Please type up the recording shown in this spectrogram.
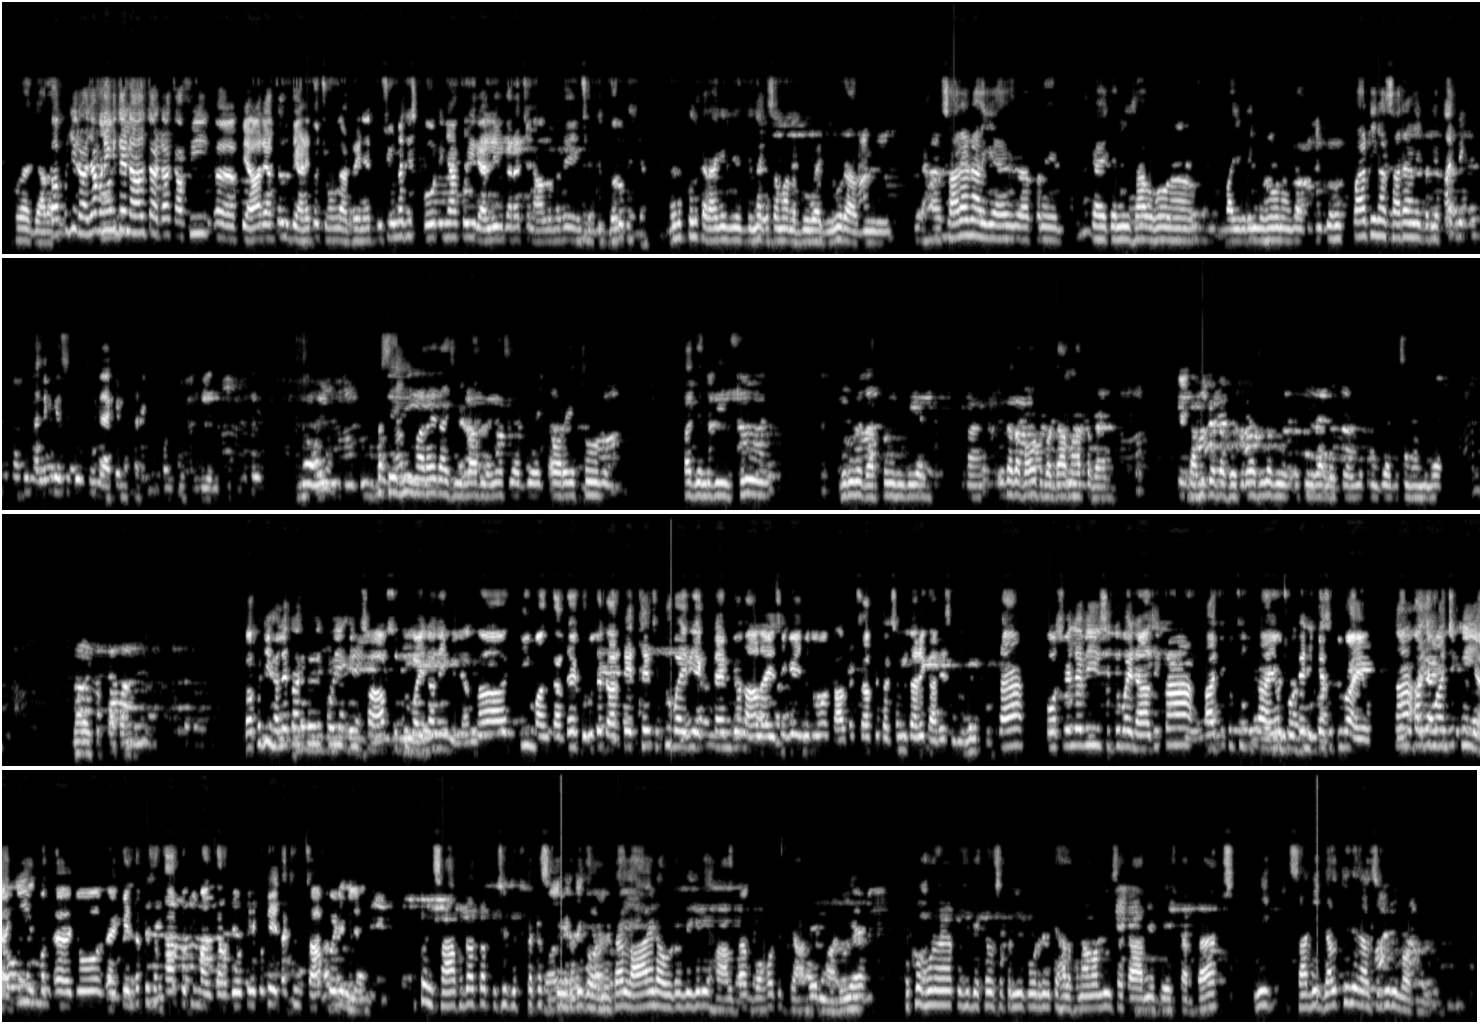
ਥੋੜਾ ਜ਼ਿਆਦਾ ਬਾਪੂ ਜੀ ਰਾਜਾ ਵੜਿੰਗ ਦੇ ਨਾਲ ਤੁਹਾਡਾ ਕਾਫੀ ਅਹ, ਪਿਆਰ ਆ ਤੇ ਲੁਧਿਆਣੇ ਤੋਂ ਚੋਣ ਲੜ ਰਹੇ ਨੇ। ਤੁਸੀਂ ਉਹਨਾਂ ਦੀ ਸਪੋਰਟ ਜਾਂ ਕੋਈ ਰੈਲੀ ਵਗੈਰਾ ਚ ਨਾਲ ਉਹਨਾਂ ਦੇ ਸ਼ਿਰਕਤ ਕਰੋਗੇ? ਬਿਲਕੁਲ ਕਰਾਂਗੇ ਜੀ ਜਿੰਨਾ ਕੁ ਸਮਾਂ ਲੱਗੂਗਾ ਜ਼ਰੂਰ ਆਪਦੀ ਹਾਂ, ਸਾਰਿਆਂ ਨਾਲ ਹੀ ਹੈ ਆਪਣੇ ਚਾਹੇ ਚੰਨੀ ਸਾਹਿਬ ਹੋਣ ਬਾਈ ਵਰਿੰਗ ਹੋਣ ਜਾਂ ਕਿਸੇ ਹੋਰ ਪਾਰਟੀ ਨਾਲ ਸਾਰਿਆਂ ਨਾਲ ਹੀ ਵਧੀਆ ਨਿੱਕੇ ਸਿੱਧੂ ਤੋਂ ਲੈ ਕੇ ਮੱਥਾ ਟੇਕਣ ਪਹੁੰਚੇ ਬਸ ਇਹੀ ਮਹਾਰਾਜ ਦਾ ਆਸ਼ੀਰਵਾਦ ਲੈਣਾ ਸੀ ਅੱਗੇ ਔਰ ਇਥੋਂ ਤਾਂ ਜ਼ਿੰਦਗੀ ਸ਼ੁਰੂ ਗੁਰੂ ਦੇ ਦਰ ਤੋਂ ਹੀ ਹੁੰਦੀ ਹੈ। ਤਾਂ ਇਹਦਾ ਤਾਂ ਬਹੁਤ ਵੱਡਾ ਮਹੱਤਵ ਹੈ। ਕਾਫੀ ਚਿਰ ਤੋਂ ਸੋਚ ਰਿਹਾ ਸੀਗਾ ਵੀ ਆਸ਼ੀਰਵਾਦ ਲੈ ਕੇ ਆਈਏ ਪਰੰਤੂ ਅੱਜ ਸਮਾਂ ਮਿਲਿਆ। ਮਹਾਰਾਜ ਕਿਰਪਾ ਕਰਨ। ਬਾਪੂ ਜੀ ਹਲੇ ਤੱਕ ਕੋਈ ਇਨਸਾਫ ਸਿੱਧੂ ਬਾਈ ਦਾ ਨਹੀਂ ਮਿਲਿਆ। ਤਾਂ ਕੀ ਮੰਗ ਕਰਦੇ ਗੁਰੂ ਦੇ ਦਰ ਤੇ ਇੱਥੇ ਸਿੱਧੂ ਬਾਈ ਵੀ ਇੱਕ ਟਾਈਮ ਜੋ ਨਾਲ ਆਏ ਸੀਗੇ ਜਦੋਂ ਅਕਾਲ ਤਖਤ ਸਾਹਿਬ ਦੇ ਦਰਸ਼ਨ ਦਿਦਾਰੇ ਕਰ ਰਹੇ ਸੀਗੇ। ਤਾਂ ਉਸ ਵੇਲੇ ਵੀ ਸਿੱਧੂ ਬਾਈ ਨਾਲ ਸੀ। ਤਾਂ ਅੱਜ ਤੁਸੀਂ ਜਿਹੜਾ ਆਏ ਹੋ ਛੋਟੇ ਨਿੱਕੇ ਸਿੱਧੂ ਆਏ ਹੋ। ਤਾਂ ਅੱਜ ਮਨ ਚ ਕੀ ਹੈ ਕੀ ਜੋ ਕੇਂਦਰ ਤੇ ਸਰਕਾਰ ਤੋਂ ਕੀ ਮੰਗ ਕਰਦੇ ਹੋ ਕਿ ਕਿਉਂਕਿ ਅਜੇ ਤੱਕ ਇਨਸਾਫ ਕੋਈ ਨਹੀਂ ਮਿਲਿਆ? ਇਨਸਾਫ ਦਾ ਤਾਂ ਤੁਸੀਂ ਜਿੱਥੇ ਤੱਕ ਸਟੇਟ ਦੀ ਗਵਰਨਮੈਂਟ ਆ ਲਾ ਐਂਡ ਆਰਡਰ ਦੀ ਜਿਹੜੀ ਹਾਲਤ ਆ ਬਹੁਤ ਜ਼ਿਆਦਾ ਮਾੜੀ ਹੈ। ਦੇਖੋ ਹੁਣ ਤੁਸੀਂ ਦੇਖੋ ਸੁਪਰੀਮ ਕੋਰਟ ਦੇ ਵਿੱਚ ਹਲਫਨਾਮਾ ਵੀ ਸਰਕਾਰ ਨੇ ਪੇਸ਼ ਕਰਤਾ ਵੀ ਸਾਡੀ ਗਲਤੀ ਦੇ ਨਾਲ ਸਿੱਧੂ ਮੌਤ ਹੋਈ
